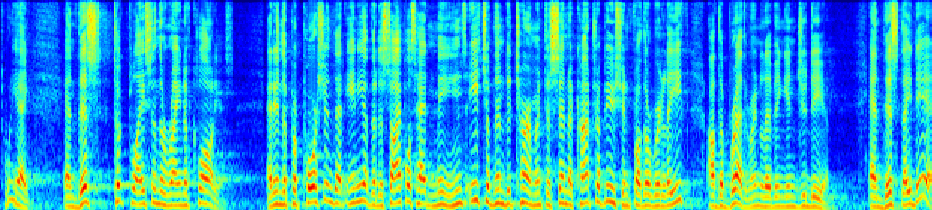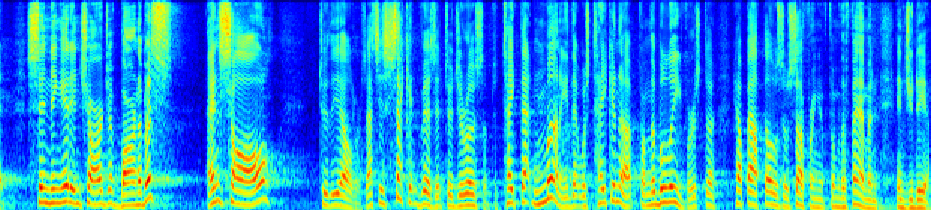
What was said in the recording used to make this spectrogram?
28. And this took place in the reign of Claudius. And in the proportion that any of the disciples had means, each of them determined to send a contribution for the relief of the brethren living in Judea. And this they did, sending it in charge of Barnabas and Saul to the elders. That's his second visit to Jerusalem, to take that money that was taken up from the believers to help out those who are suffering from the famine in Judea.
